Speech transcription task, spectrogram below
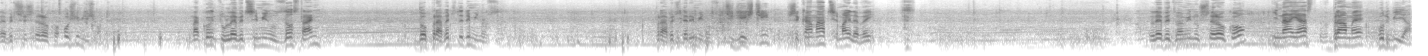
Lewy 3 szeroko. 80. Na końcu lewy 3 minus zostań. Do prawy 4 minus. Prawy 4 minus. 30. Szykana, trzymaj lewej. Lewy 2 minus szeroko. I najazd w bramę podbija.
